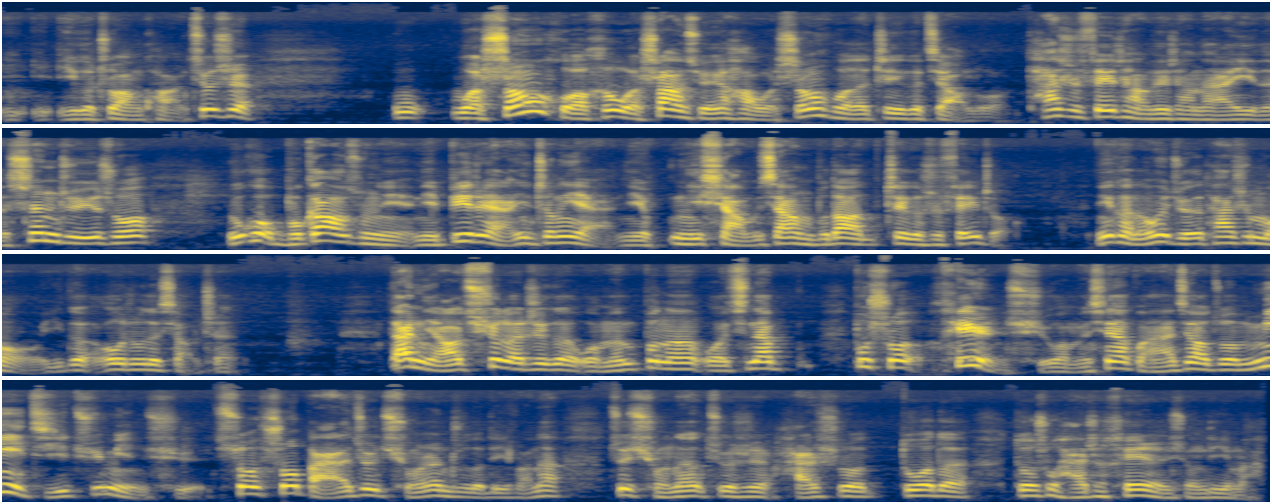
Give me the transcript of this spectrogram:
一一一个状况，就是我我生活和我上学也好，我生活的这个角落，它是非常非常难易的，甚至于说，如果我不告诉你，你闭着眼一睁眼，你你想不想不到这个是非洲，你可能会觉得它是某一个欧洲的小镇，但你要去了这个，我们不能，我现在。不说黑人区，我们现在管它叫做密集居民区。说说白了就是穷人住的地方。那最穷的就是还是说多的多数还是黑人兄弟嘛。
